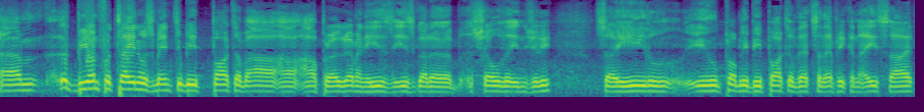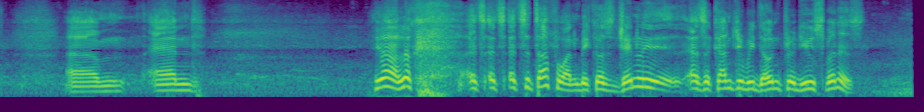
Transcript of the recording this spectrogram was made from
Um, look, Bjorn Fortuin was meant to be part of our, our, our program, and he's he's got a shoulder injury, so he'll he'll probably be part of that South African A side, um, and. Yeah, look, it's, it's it's a tough one because generally, as a country, we don't produce spinners.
